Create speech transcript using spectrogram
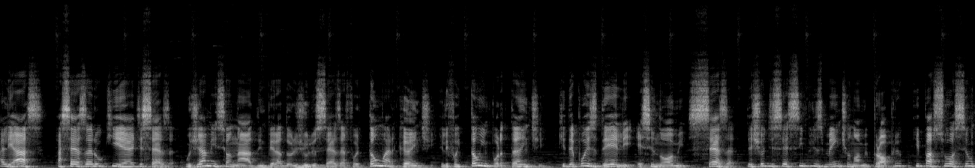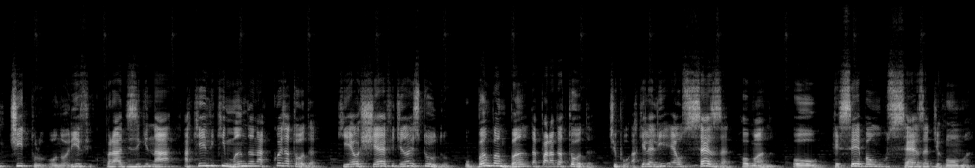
Aliás, a César o que é de César. O já mencionado imperador Júlio César foi tão marcante, ele foi tão importante, que depois dele, esse nome César deixou de ser simplesmente um nome próprio e passou a ser um título honorífico para designar aquele que manda na coisa toda, que é o chefe de nós tudo, o bambambam bam, bam da parada toda. Tipo, aquele ali é o César romano, ou recebam o César de Roma.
